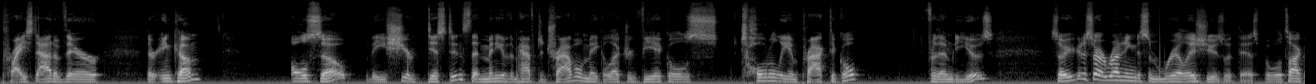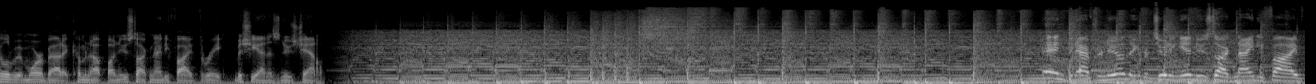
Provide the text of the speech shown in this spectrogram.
priced out of their their income. Also, the sheer distance that many of them have to travel make electric vehicles totally impractical for them to use. So you're going to start running into some real issues with this, but we'll talk a little bit more about it coming up on News Talk 95.3, Michiana's news channel. And good afternoon. Thank you for tuning in. News Talk 95.3,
